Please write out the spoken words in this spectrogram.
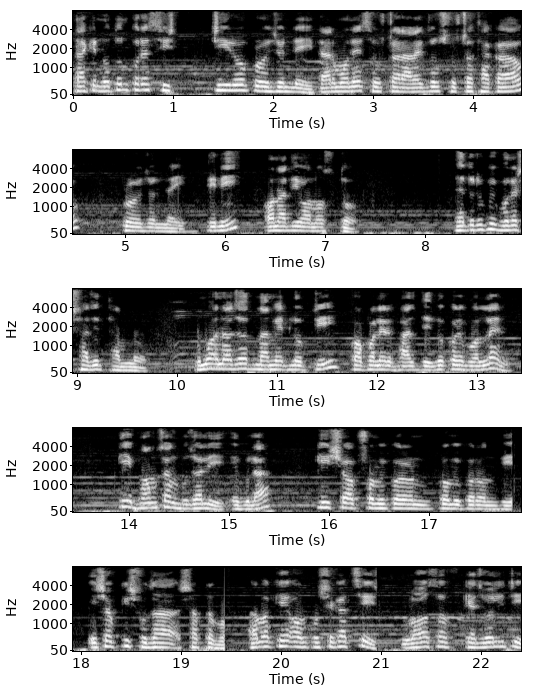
তাকে নতুন করে সৃষ্টিরও প্রয়োজন নেই। তার মনে স্রষ্টার আরেকজন স্রষ্টা থাকাও প্রয়োজন নেই। তিনি অনাদি অনস্ত। এতটুকুই বলে সাজিদ থামল। হুমায়ুন আজাদ নামের লোকটি কপালের ভাঁজ দীর্ঘ করে বললেন, কি ভংসং বুঝালি এগুলা? কি সব সমীকরণ সমীকরণ দিয়ে? এসব কি সোজা সাপটা আমাকে অঙ্ক শেখাচ্ছিস? লস অফ ক্যাজুয়ালিটি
